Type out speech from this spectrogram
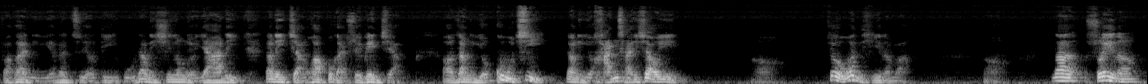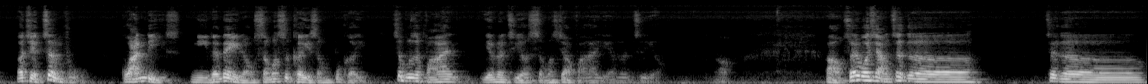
妨碍你言论自由第一步，让你心中有压力，让你讲话不敢随便讲啊，让你有顾忌，让你有寒蝉效应，就有问题了嘛啊。那所以呢，而且政府管理你的内容，什么是可以，什么不可以，这不是妨碍言论自由？什么叫妨碍言论自由？啊好，所以我想这个，这个，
